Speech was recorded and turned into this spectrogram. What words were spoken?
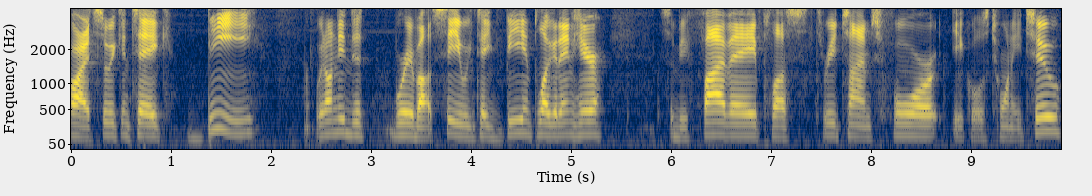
All right, so we can take B. We don't need to worry about C. We can take B and plug it in here. So it'd be 5A plus 3 times 4 equals 22.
